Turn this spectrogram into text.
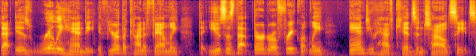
That is really handy if you're the kind of family that uses that third row frequently and you have kids in child seats.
